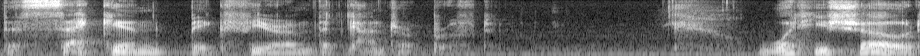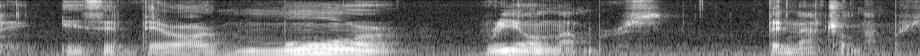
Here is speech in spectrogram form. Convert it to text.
the second big theorem that Cantor proved. What he showed is that there are more real numbers than natural numbers.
